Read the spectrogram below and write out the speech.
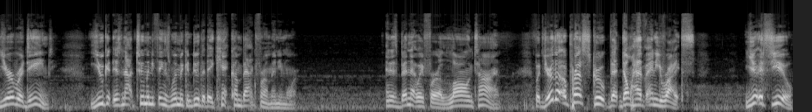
You're redeemed. You get there's not too many things women can do that they can't come back from anymore. And it's been that way for a long time. But you're the oppressed group that don't have any rights. You it's you.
